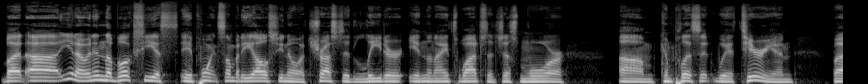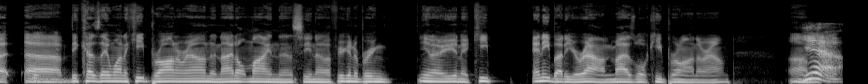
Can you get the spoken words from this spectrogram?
but uh, you know, and in the books, he, he appoints somebody else, you know, a trusted leader in the Night's Watch that's just more um, complicit with Tyrion. But uh, because they want to keep Bronn around, and I don't mind this, you know, if you're gonna bring, you know, you're gonna keep anybody around, might as well keep Bronn around. Um, yeah.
